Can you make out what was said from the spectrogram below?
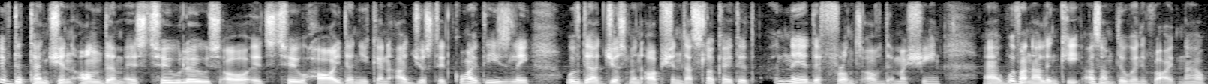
If the tension on them is too loose or it's too high, then you can adjust it quite easily with the adjustment option that's located near the front of the machine uh, with an Allen key as I'm doing it right now.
